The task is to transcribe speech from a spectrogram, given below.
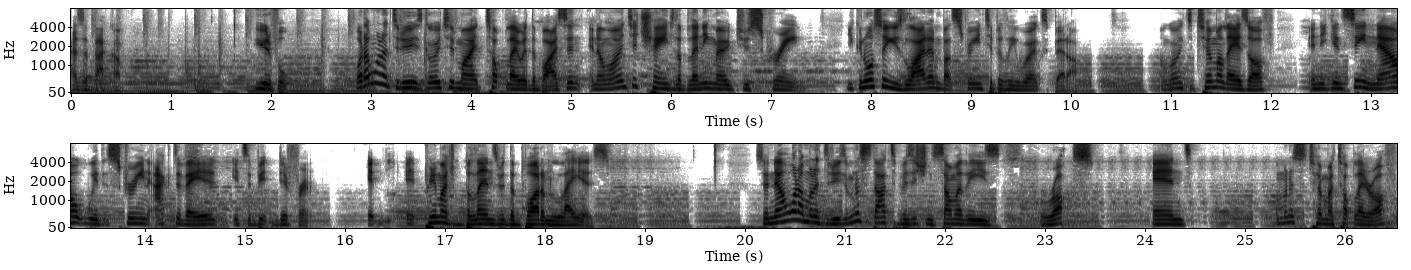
as a backup. Beautiful. What I wanted to do is go to my top layer with the bison, and I wanted to change the blending mode to screen. You can also use lighten, but screen typically works better. I'm going to turn my layers off, and you can see now with screen activated, it's a bit different. It, it pretty much blends with the bottom layers. So now what I'm going to do is I'm going to start to position some of these rocks and I'm going to turn my top layer off.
